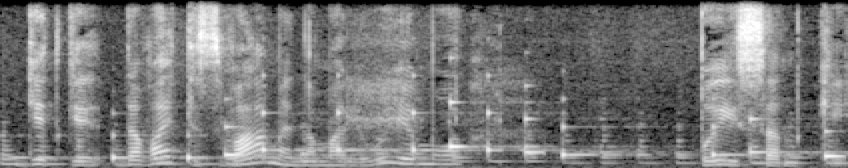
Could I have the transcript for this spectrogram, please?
Дітки, давайте з вами намалюємо писанки.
